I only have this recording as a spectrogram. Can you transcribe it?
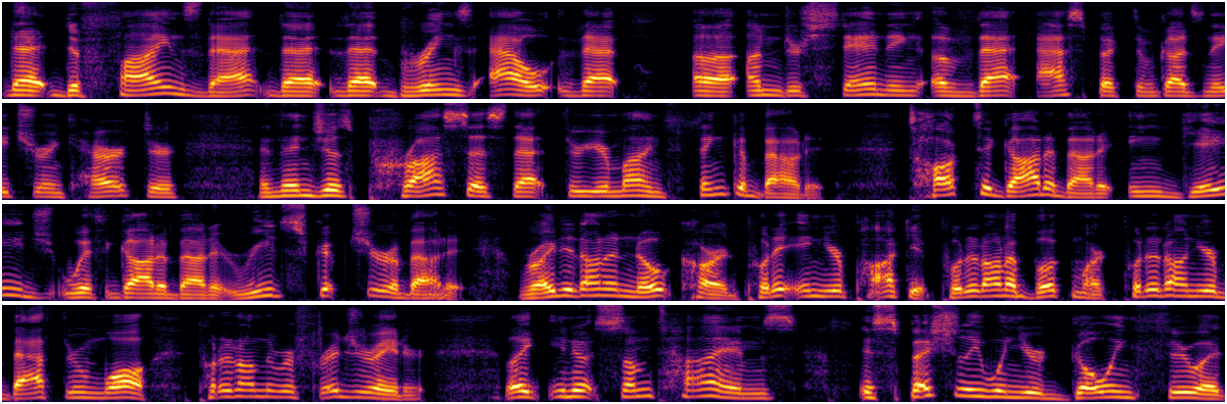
that defines that that that brings out that uh, understanding of that aspect of God's nature and character, and then just process that through your mind. Think about it. Talk to God about it. Engage with God about it. Read scripture about it. Write it on a note card. Put it in your pocket. Put it on a bookmark. Put it on your bathroom wall. Put it on the refrigerator. Like, you know, sometimes, especially when you're going through a,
